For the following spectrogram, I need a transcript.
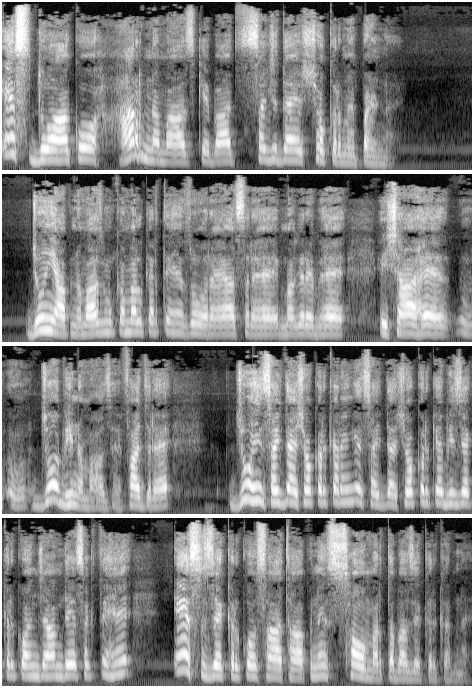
इस दुआ को हर नमाज़ के बाद सजद शुक्र में पढ़ना है। जो ही आप नमाज़ मुकम्मल करते हैं, जोहर है, असर है, मगरब है, इशा है, जो भी नमाज़ है, फजर है, जो ही सजदा शुक्र करेंगे, सजदा शुक्र के भी ज़िक्र को अंजाम दे सकते हैं। इस ज़िक्र को साथ आपने सौ मरतबा ज़िक्र करना है,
